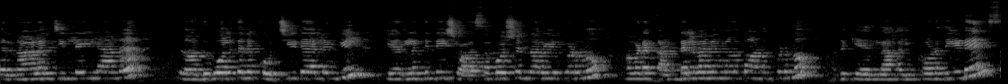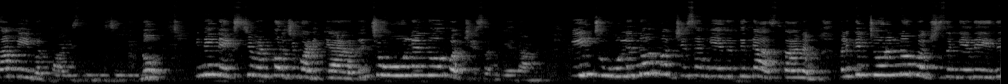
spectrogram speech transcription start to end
എറണാകുളം ജില്ലയിലാണ്. അതുപോലെ തന്നെ കൊച്ചിയുടെ അല്ലെങ്കിൽ കേരളത്തിന്റെ ശ്വാസകോശം എന്നറിയപ്പെടുന്നു അവിടെ കണ്ടൽ വനങ്ങൾ കാണപ്പെടുന്നു അത് കേരള ഹൈക്കോടതിയുടെ സമീപത്തായി സ്ഥിതി ചെയ്യുന്നു. ഇനി നെക്സ്റ്റ് വൺ കുറച്ച് പഠിക്കാനുള്ളത് ചൂലന്നൂർ പക്ഷി സങ്കേതമാണ് ഈ ചൂലന്നൂർ പക്ഷി സങ്കേതത്തിന്റെ ആസ്ഥാനം അല്ലെങ്കിൽ ചൂലന്നൂർ പക്ഷി സങ്കേതം ഏത്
